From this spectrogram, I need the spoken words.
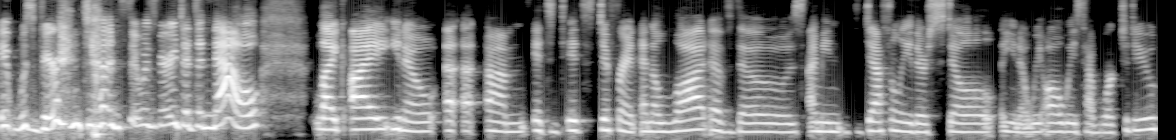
it was very intense. It was very intense. And now like i you know uh, uh, um it's it's different. And a lot of those i mean definitely there's still you know we always have work to do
